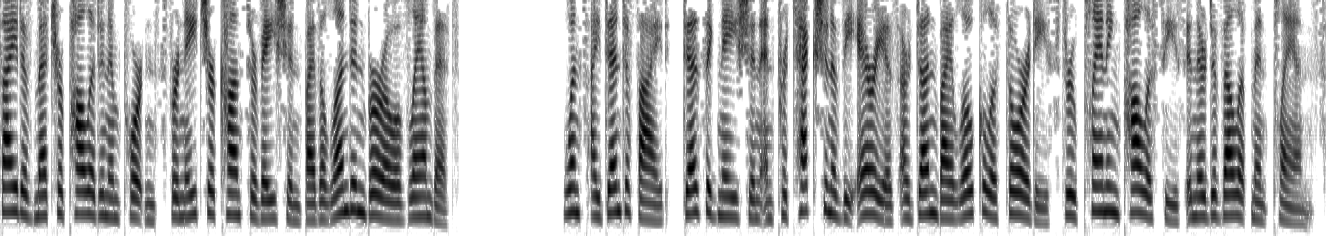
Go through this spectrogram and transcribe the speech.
site of metropolitan importance for nature conservation by the London Borough of Lambeth. Once identified, designation and protection of the areas are done by local authorities through planning policies in their development plans.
